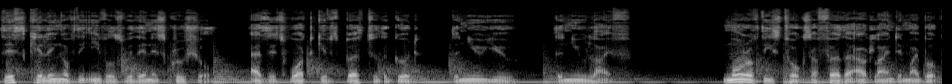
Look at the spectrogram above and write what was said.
This killing of the evils within is crucial, as it's what gives birth to the good, the new you, the new life. More of these talks are further outlined in my book,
